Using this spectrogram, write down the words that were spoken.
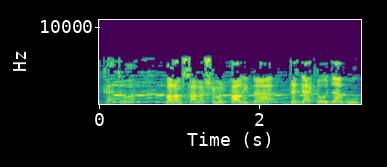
بکاتەوە بەڵام ساڵە شەمە پاڵی بە دەرگاکەوەدا بوو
